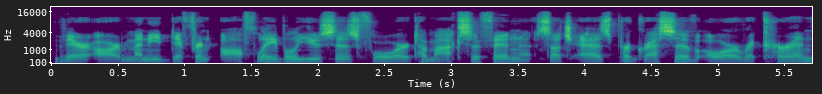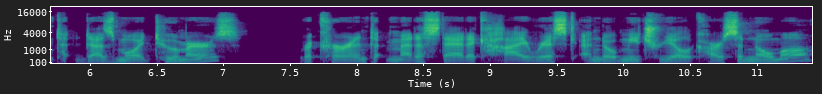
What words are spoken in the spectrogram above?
There are many different off label uses for tamoxifen, such as progressive or recurrent desmoid tumors, recurrent metastatic high risk endometrial carcinoma,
